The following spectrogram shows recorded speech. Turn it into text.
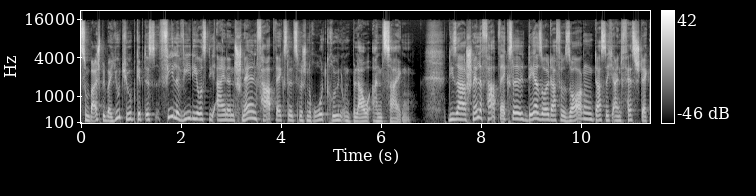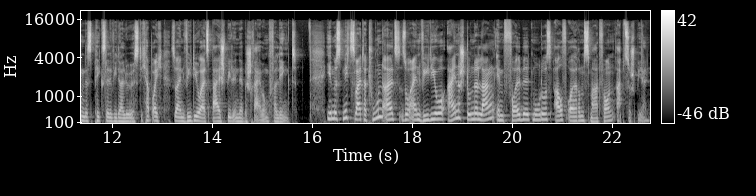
zum Beispiel bei YouTube, gibt es viele Videos, die einen schnellen Farbwechsel zwischen Rot, Grün und Blau anzeigen. Dieser schnelle Farbwechsel, der soll dafür sorgen, dass sich ein feststeckendes Pixel wieder löst. Ich habe euch so ein Video als Beispiel in der Beschreibung verlinkt. Ihr müsst nichts weiter tun, als so ein Video eine Stunde lang im Vollbildmodus auf eurem Smartphone abzuspielen.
